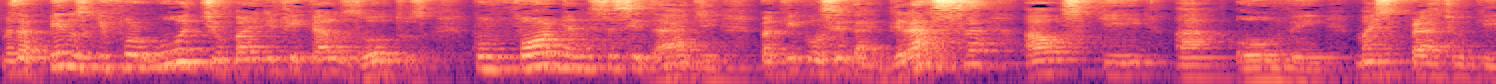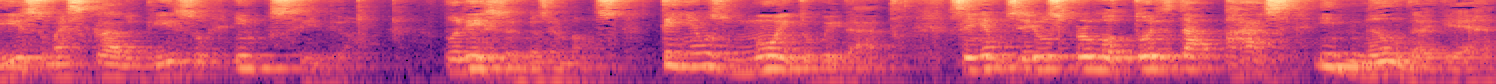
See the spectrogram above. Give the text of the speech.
mas apenas o que for útil para edificar os outros, conforme a necessidade, para que conceda graça aos que a ouvem. Mais prático que isso, mais claro que isso, impossível. Por isso, meus irmãos, tenhamos muito cuidado. Sejamos, sejamos promotores da paz e não da guerra.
